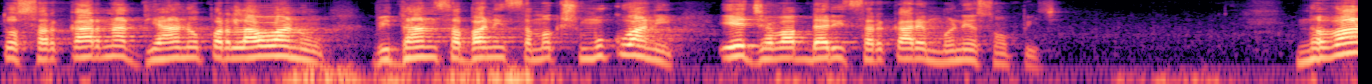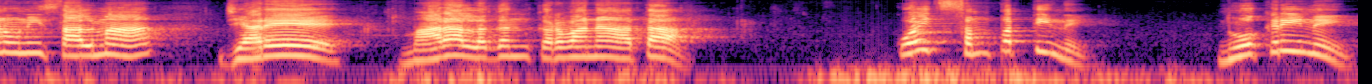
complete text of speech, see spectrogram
તો સરકારના ધ્યાન ઉપર લાવવાનું, વિધાનસભાની સમક્ષ મૂકવાની એ જવાબદારી સરકારે મને સોંપી છે. નવ્વાણુંની સાલમાં જ્યારે મારા લગ્ન કરવાના હતા. કોઈ જ સંપત્તિ નહીં, નોકરી નહીં,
